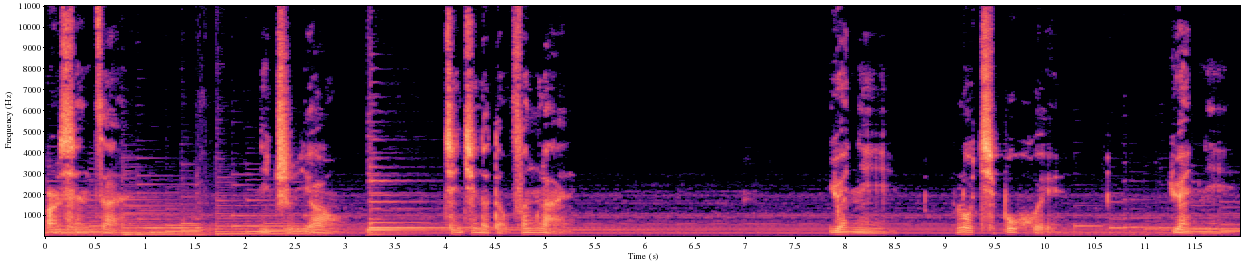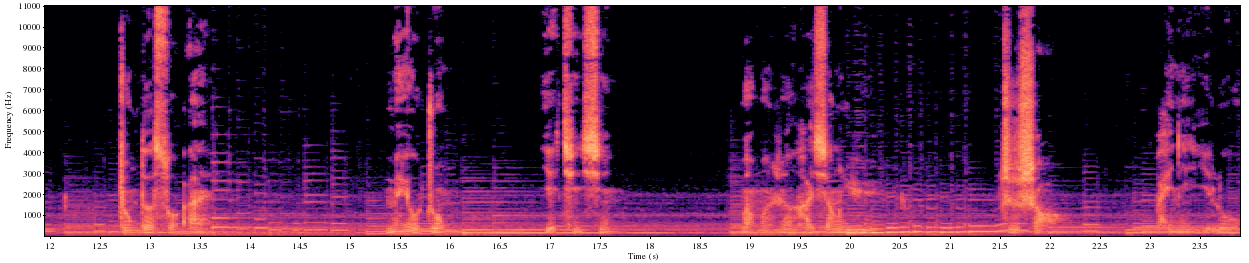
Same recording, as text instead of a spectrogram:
而现在，你只要静静的等风来。愿你落起不悔，愿你终得所爱。没有终，也庆幸茫茫人海相遇，至少陪你一路。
